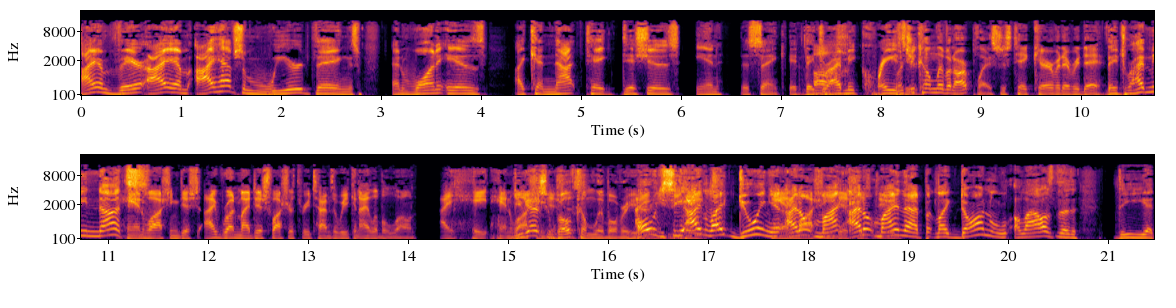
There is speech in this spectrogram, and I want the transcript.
I am very. I am. I have some weird things, and one is I cannot take dishes in the sink. It, they Oh. drive me crazy. why crazy. don't you come live at our place? Just take care of it every day. they drive me nuts. hand washing dish. I run my dishwasher three times a week, and I live alone. I hate hand You washing. guys should both come live over here. Oh, you see, I like doing it. I don't hand-washing mind. I don't dude. mind that, but like Dawn allows the the uh,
